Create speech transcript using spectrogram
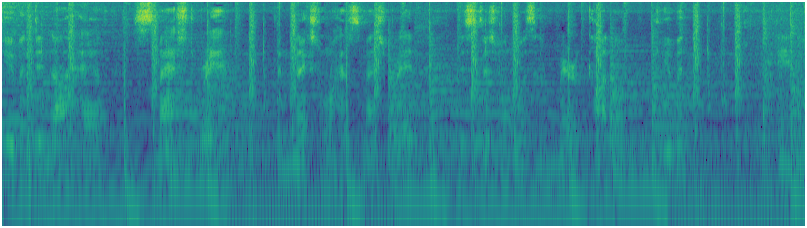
Cuban did not have smashed bread. The next one will have smashed bread. This this one was an Americano Cuban, and.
